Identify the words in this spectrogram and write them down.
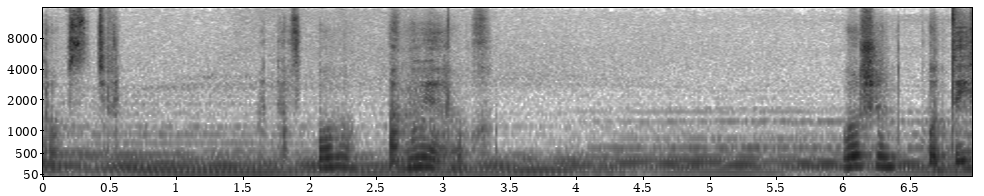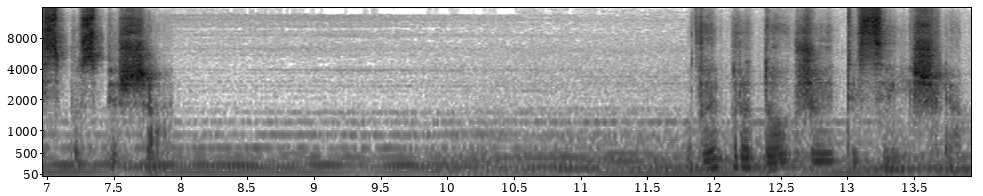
простір, а навколо панує рух. Кожен кудись поспішає. Ви продовжуєте свій шлях.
